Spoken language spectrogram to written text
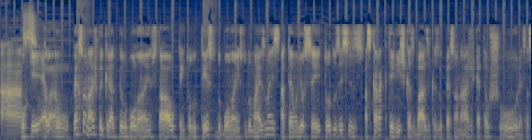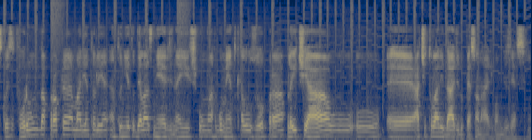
Ah, Porque sim. ela, o personagem foi criado pelo Bolanhos tal, tem todo o texto do Bolanhos e tudo mais, mas até onde eu sei, todos esses as características básicas do personagem, que até o choro, essas coisas foram da própria Maria Antoni- Antonieta de las Neves, né? E isso foi um argumento que ela usou para pleitear o, o, é, a titularidade do personagem, vamos dizer assim,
